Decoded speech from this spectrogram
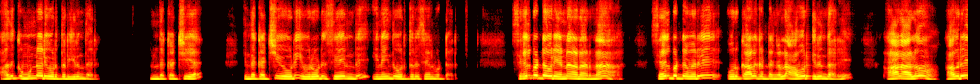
அதுக்கு முன்னாடி ஒருத்தர் இருந்தார். இந்த கட்சியை இந்த கட்சியோடு இவரோடு சேர்ந்து இணைந்து ஒருத்தர் செயல்பட்டார். செயல்பட்டவர் என்ன ஆனார்னா செயல்பட்டவர் ஒரு காலகட்டங்களில் அவர் இருந்தார். ஆனாலும் அவரு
